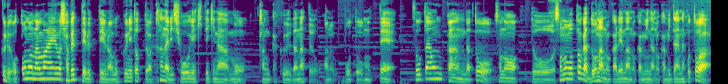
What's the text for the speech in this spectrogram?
くる音の名前を喋ってるっていうのは僕にとってはかなり衝撃的なもう感覚だなとあの冒頭思って相対音感だとそのとその音がドなのかレなのかミなのかみたいなことは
